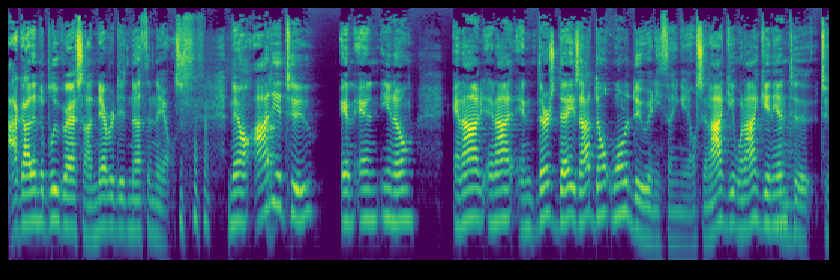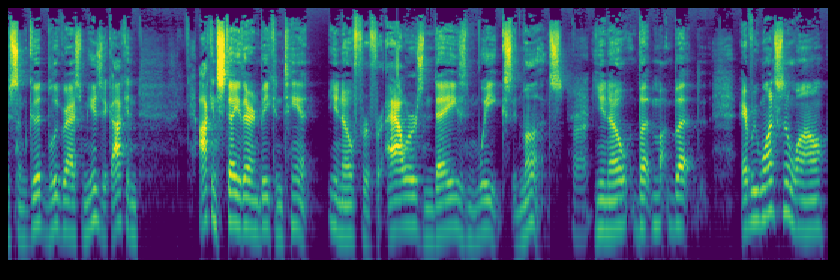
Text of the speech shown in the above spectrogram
I got into bluegrass and I never did nothing else. now I did too, and and you know, and I and I and there's days I don't want to do anything else, and I get when I get into mm-hmm. to some good bluegrass music, I can I can stay there and be content, you know, for for hours and days and weeks and months, right. you know. But but every once in a while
